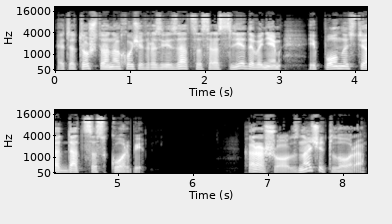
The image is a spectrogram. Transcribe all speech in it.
это то, что она хочет развязаться с расследованием и полностью отдаться скорби. «Хорошо, значит, Лора.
